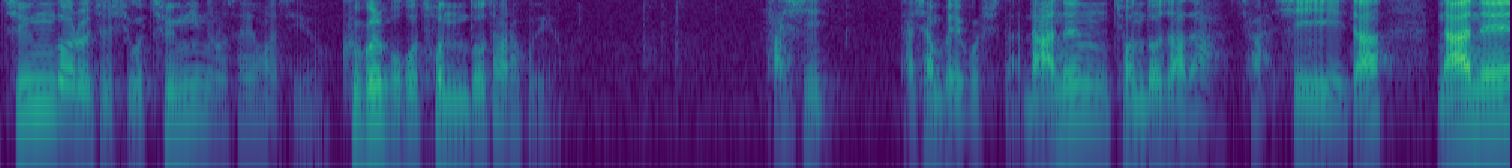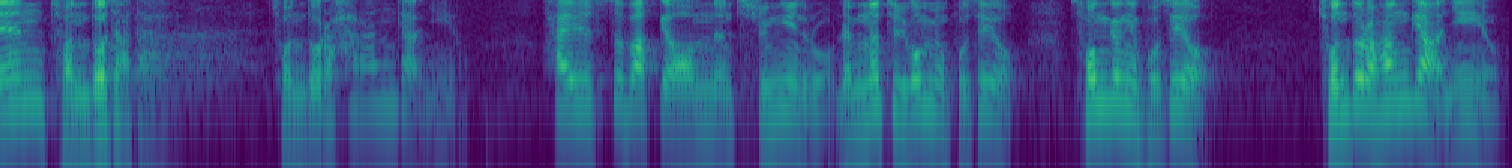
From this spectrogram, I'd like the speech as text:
증거를 주시고 증인으로 사용하세요. 그걸 보고 전도자라고 해요. 다시 다시 한번 해봅시다. 나는 전도자다. 자, 시작. 나는 전도자다. 전도를 하라는 게 아니에요. 할 수밖에 없는 증인으로 렘너트 읽으면 보세요. 성경에 보세요. 전도를 한 게 아니에요.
